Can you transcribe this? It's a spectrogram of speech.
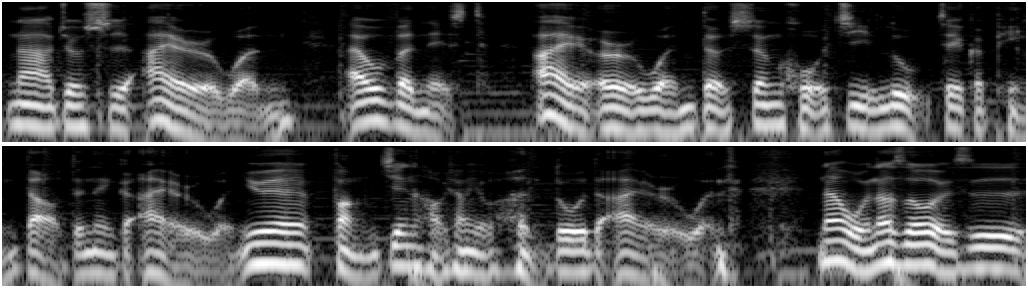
那就是艾尔文 （Alvinist） 艾尔文的生活记录这个频道的那个艾尔文，因为坊间好像有很多的艾尔文。那我那时候也是。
